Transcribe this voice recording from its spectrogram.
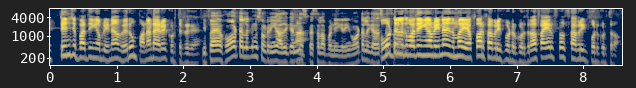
எட்டு இன்ச் பாத்தீங்க அப்படின்னா வெறும் பன்னெண்டாயிரம் ரூபாய் கொடுத்துட்டு இருக்கேன் இப்ப ஹோட்டலுக்குன்னு சொல்றீங்க. அதுக்கு என்ன ஸ்பெஷலா பண்ணிக்கிறீங்க? ஹோட்டலுக்கு ஹோட்டலுக்கு பாத்தீங்க அப்படின்னா இந்த மாதிரி எஃப்ஆர் ஃபேப்ரிக் போட்டு கொடுத்துரும் ஃபயர் ப்ரூஃப் ஃபேப்ரிக் போட்டு கொடுத்துரும்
